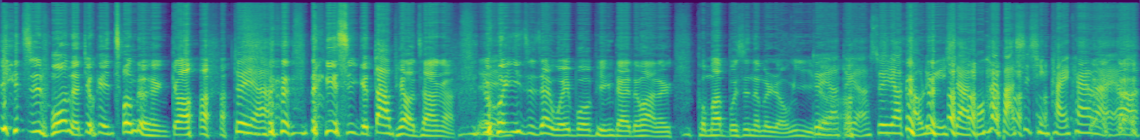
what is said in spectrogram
一直播呢就可以冲得很高、啊，对呀、那个是一个大票仓啊。如果一直在微博平台的话呢，恐怕不是那么容易的、对呀、对呀、所以要考虑一下，赶快把事情排开来啊！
